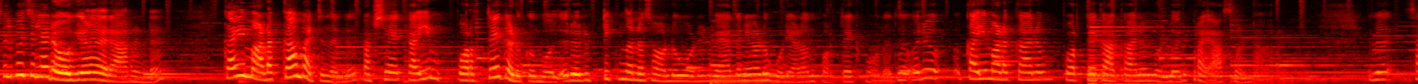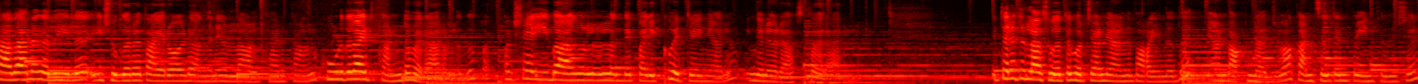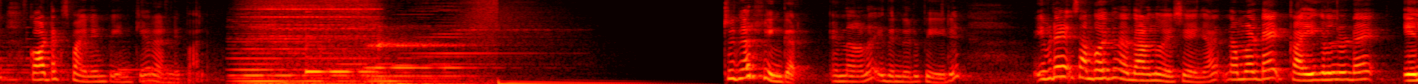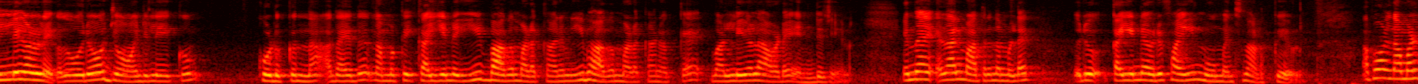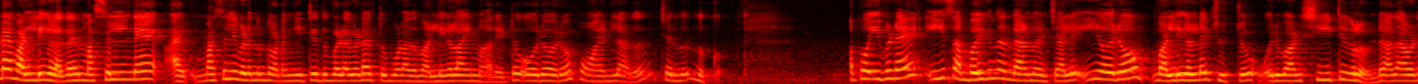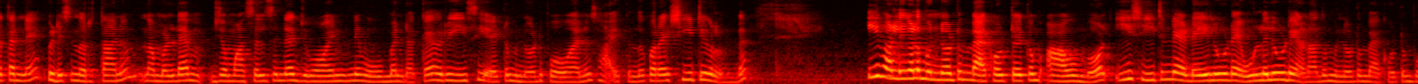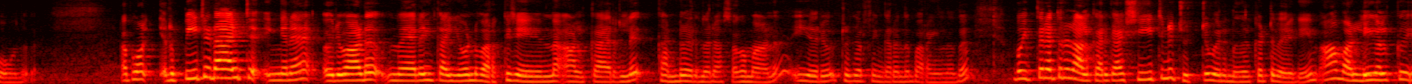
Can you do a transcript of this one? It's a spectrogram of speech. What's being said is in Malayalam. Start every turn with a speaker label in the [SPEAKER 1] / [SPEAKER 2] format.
[SPEAKER 1] ചിലപ്പോൾ ചില രോഗികൾ വരാറുണ്ട്. കൈ മടക്കാൻ പറ്റുന്നുണ്ട്. പക്ഷേ കൈ പുറത്തേക്ക് എടുക്കുമ്പോൾ ഒരു ഒരു ടിക്ക് എന്ന് പറഞ്ഞ സൗണ്ട് കൂടി ഒരു വേദനയോട് കൂടിയാണ് അത് പുറത്തേക്ക് പോകുന്നത്. ഒരു കൈ മടക്കാനും പുറത്തേക്കാക്കാനും ഉള്ള ഒരു പ്രയാസം ഉണ്ടാകാറുണ്ട്. ഇത് സാധാരണഗതിയിൽ ഈ ഷുഗർ തൈറോയിഡ് അങ്ങനെയുള്ള ആൾക്കാർക്കാണ് കൂടുതലായിട്ട് കണ്ടുവരാറുള്ളത്. പക്ഷേ ഈ ഭാഗങ്ങളിൽ എന്തെങ്കിലും പരിക്ക് പറ്റി കഴിഞ്ഞാലും ഇങ്ങനെ ഒരു അവസ്ഥ വരാറുണ്ട്. ഇത്തരത്തിലുള്ള അസുഖത്തെക്കുറിച്ചാണ് ഞാൻ പറയുന്നത്. ഞാൻ doctor Najwa consultant pain physician Cortex pain and pain care Eranippalam trigger finger എന്നാണ് ഇതിന്റെ ഒരു പേര്. ഇവിടെ സംഭവിക്കുന്നത് എന്താണെന്ന് വെച്ച് കഴിഞ്ഞാൽ നമ്മളുടെ കൈകളുടെ എല്ലുകളിലേക്ക് അത് ഓരോ ജോയിന്റിലേക്കും കൊടുക്കുന്ന അതായത് നമുക്ക് ഈ കയ്യിന്റെ ഈ ഭാഗം മടക്കാനും ഈ ഭാഗം മടക്കാനൊക്കെ വള്ളികൾ അവിടെ എൻഡ് ചെയ്യണം. എന്ന് എന്നാൽ മാത്രമേ നമ്മളുടെ ഒരു കയ്യിന്റെ ഒരു ഫൈൻ മൂവ്മെന്റ്സ് നടക്കുകയുള്ളൂ. അപ്പോൾ നമ്മളുടെ വള്ളികൾ അതായത് മസിലിന്റെ മസിൽ ഇവിടെ നിന്ന് തുടങ്ങിയിട്ട് ഇത് ഇവിടെ ഇവിടെ എത്തുമ്പോൾ അത് വള്ളികളായി മാറിയിട്ട് ഓരോരോ പോയിന്റിൽ അത് ചെന്ന് നിൽക്കും. അപ്പോൾ ഇവിടെ ഈ സംഭവിക്കുന്നത് എന്താണെന്ന് വെച്ചാൽ ഈ ഓരോ വള്ളികളുടെ ചുറ്റും ഒരുപാട് ഷീറ്റുകളുണ്ട് അത് അവിടെ തന്നെ പിടിച്ചു നിർത്താനും നമ്മളുടെ ജോ മസിൽസിന്റെ ജോയിന്റിന്റെ മൂവ്മെന്റ് ഒക്കെ ഒരു ഈസി ആയിട്ട് മുന്നോട്ട് പോകാനും സഹായിക്കുന്ന. കുറേ ഷീറ്റുകളുണ്ട് ഈ വള്ളികൾ മുന്നോട്ടും ബാക്കോട്ടേക്കും ആവുമ്പോൾ ഈ ഷീറ്റിന്റെ ഇടയിലൂടെ ഉള്ളിലൂടെയാണ് അത് മുന്നോട്ടും ബാക്കോട്ടും പോകുന്നത്. അപ്പോൾ റിപ്പീറ്റഡ് ആയിട്ട് ഇങ്ങനെ ഒരുപാട് നേരം ഈ കൈകൊണ്ട് വർക്ക് ചെയ്യുന്ന ആൾക്കാരിൽ കണ്ടുവരുന്ന ഒരു അസുഖമാണ് ഈ ഒരു ട്രിഗർ ഫിംഗർ എന്ന് പറയുന്നത്. അപ്പോൾ ഇത്തരത്തിലുള്ള ആൾക്കാർക്ക് ആ ഷീറ്റിന് ചുറ്റും ഒരു നീർക്കെട്ട് വരികയും ആ വള്ളികൾക്ക്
